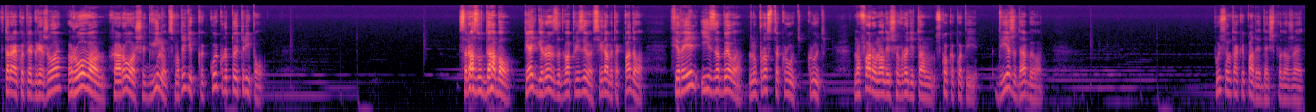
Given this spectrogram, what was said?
Вторая копия Грежела. Рован, хороший, Гвинет. Смотрите, какой крутой трипл. Сразу double. 5 героев за 2 призыва. Всегда бы так падало. Ферель и Изабелла. Ну просто круть, круть. На фару надо еще вроде там сколько копий? Две же, да, было? Пусть он так и падает, дальше продолжает.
